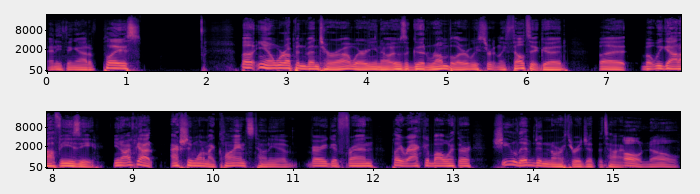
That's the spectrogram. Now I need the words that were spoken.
anything out of place. But you know, we're up in Ventura, where you know it was a good rumbler. We certainly felt it good, but but we got off easy. You know, I've got actually one of my clients, Tony, a very good friend, play racquetball with her. She lived in Northridge at the time. Oh no.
